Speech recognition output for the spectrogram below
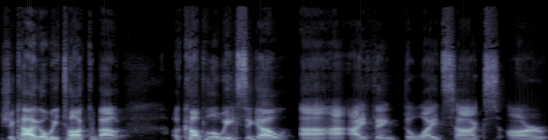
Chicago, we talked about a couple of weeks ago. Uh, I, I, think the White Sox are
